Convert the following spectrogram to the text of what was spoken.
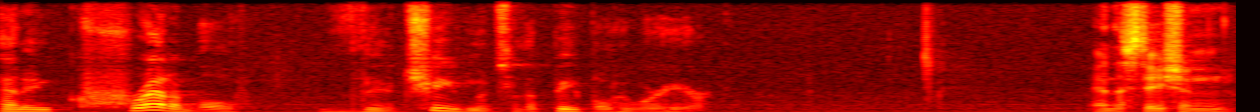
and incredible the achievements of the people who were here. And the station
